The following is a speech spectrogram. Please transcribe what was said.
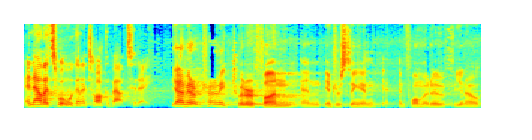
And now that's what we're going to talk about today. Yeah, I mean, I'm trying to make Twitter fun and interesting and informative. You know,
